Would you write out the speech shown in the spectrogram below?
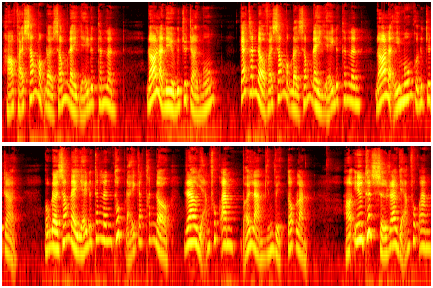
họ phải sống một đời sống đầy dẫy Đức Thánh Linh. Đó là điều Đức Chúa Trời muốn. Các thánh đồ phải sống một đời sống đầy dẫy Đức Thánh Linh. Đó là ý muốn của Đức Chúa Trời. Một đời sống đầy dẫy Đức Thánh Linh thúc đẩy các thánh đồ rao giảng phúc âm bởi làm những việc tốt lành. Họ yêu thích sự rao giảng phúc âm,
